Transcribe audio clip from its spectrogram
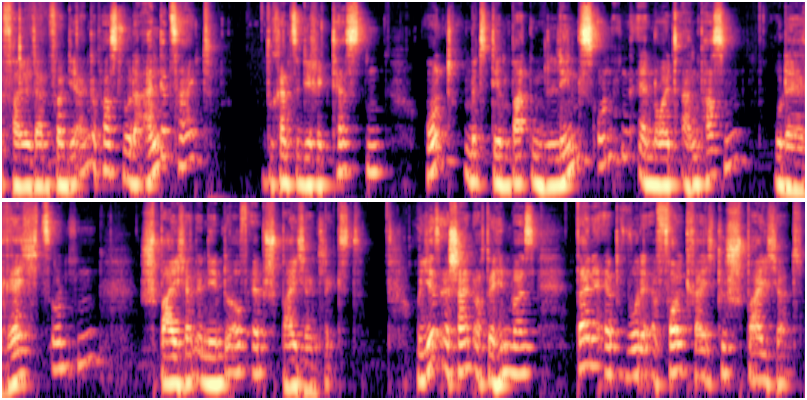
Fall dann von dir angepasst wurde, angezeigt. Du kannst sie direkt testen und mit dem Button links unten erneut anpassen oder rechts unten speichern, indem du auf App speichern klickst. Und jetzt erscheint auch der Hinweis, deine App wurde erfolgreich gespeichert.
